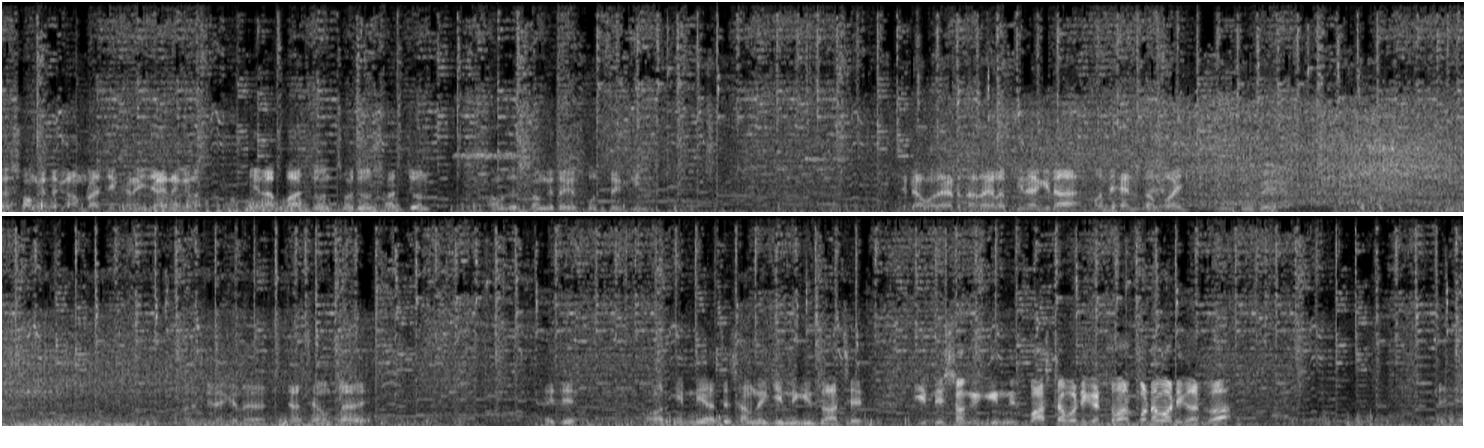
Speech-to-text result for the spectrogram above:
আমাদের সঙ্গে থাকে। আমরা যেখানেই যাই না কেন এরা পাঁচজন ছজন সাতজন আমাদের সঙ্গে থাকে প্রত্যেক দিন। এটা আমাদের একটা দাদা গেল পিনাকিদা আমাদের হ্যান্ডসাম বয় ইউটিউবে। পিনাকিদা যাচ্ছে আমার ক্লাবে এই যে আমার গিন্নি আছে সামনে গিন্নি কিন্তু আছে। গিন্নির সঙ্গে গিন্নির পাঁচটা বডি গার্ড তোমার কটা বডি গার্ড গো এই যে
